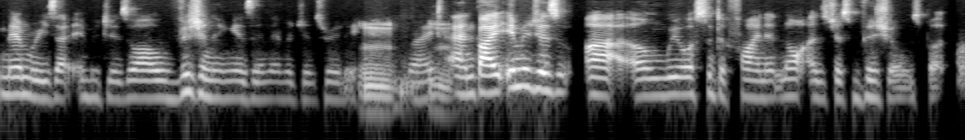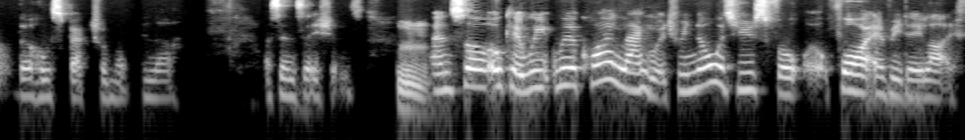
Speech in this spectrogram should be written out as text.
memories are images or visioning is in images really mm, right mm. and by images uh, um, we also define it not as just visuals but the whole spectrum of inner uh, sensations mm. and so okay we, we acquire language we know it's useful for our everyday life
